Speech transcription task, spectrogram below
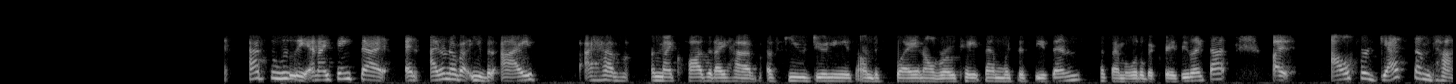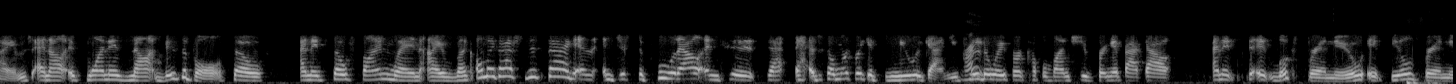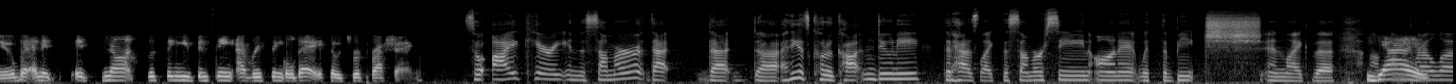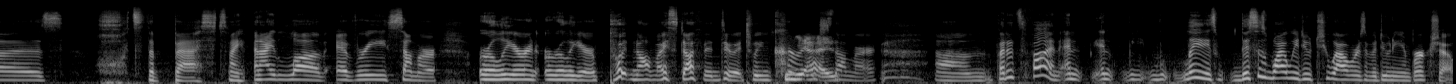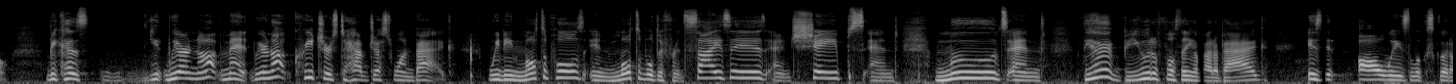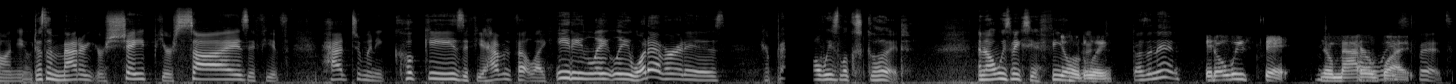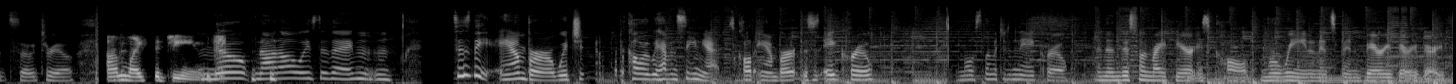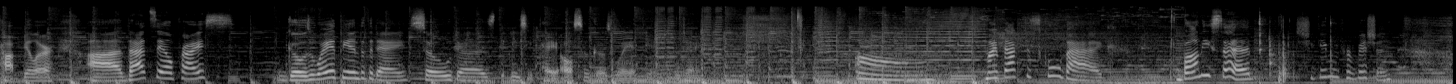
Absolutely. And I think that and I don't know about you, but I I have in my closet I have a few Doonies on display and I'll rotate them with the seasons because I'm a little bit crazy like that. But forget sometimes, and I'll, if one is not visible. So, and it's so fun when I'm like, oh my gosh, this bag, and, and just to pull it out and to, that, it's almost like it's new again. You put right. it away for a couple months, you bring it back out, and it it looks brand new, it feels brand new, but and it's it's not the thing you've been seeing every single day, so it's refreshing. So I carry in the summer that that uh, I think it's coated cotton Dooney that has like the summer scene on it with the beach and like the um, yes. umbrellas. Oh, it's the best. It's my, and I love every summer earlier and earlier putting all my stuff into it to encourage yes. summer. Um, but it's fun. And, and ladies, this is why we do two hours of a Dooney and Bourke show. Because we are not meant, we are not creatures to have just one bag. We need multiples in multiple different sizes and shapes and moods. And the other beautiful thing about a bag is it always looks good on you. It doesn't matter your shape, your size, if you've had too many cookies, if you haven't felt like eating lately, whatever it is, your bag always looks good. And it always makes you feel totally. good, doesn't it? It always fits, no matter always what. Always fits. It's so true. Unlike the jeans. Nope, not always do they. Mm -mm. This is the amber, which the color we haven't seen yet. It's called amber. This is ecru, most limited in the ecru. And then this one right here is called marine, and it's been very, very, very popular. Uh, that sale price goes away at the end of the day. So does the easy pay. Also goes away at the end of the day. Oh my back to school bag. Bonnie said she gave me permission.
